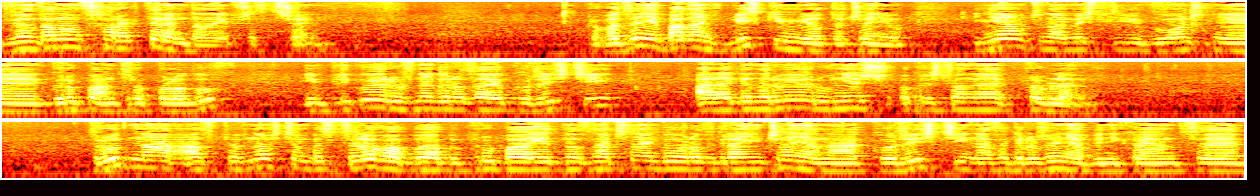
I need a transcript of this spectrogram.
związaną z charakterem danej przestrzeni. Prowadzenie badań w bliskim mi otoczeniu, i nie mam tu na myśli wyłącznie grupy antropologów, implikuje różnego rodzaju korzyści, ale generuje również określone problemy. Trudna, a z pewnością bezcelowa byłaby próba jednoznacznego rozgraniczenia na korzyści i na zagrożenia wynikające,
